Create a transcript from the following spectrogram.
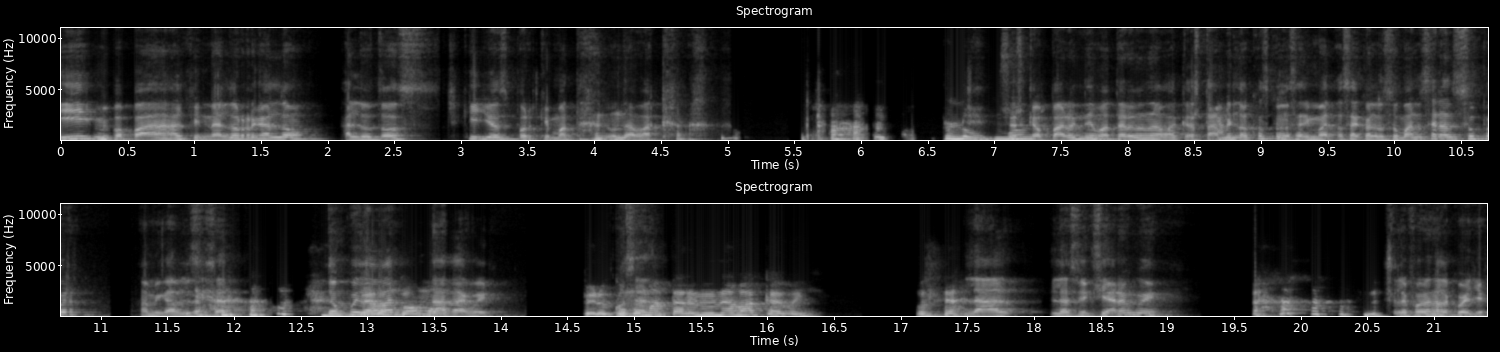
Y mi papá al final lo regaló a los dos chiquillos porque mataron una vaca. Lo Se escaparon y mataron una vaca. Estaban bien locos con los animales. O sea, con los humanos eran súper amigables. O sea, no cuidaban nada, güey. Pero ¿cómo sea- mataron una vaca, güey? O sea, La, la asfixiaron, güey. Se le fueron al cuello.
